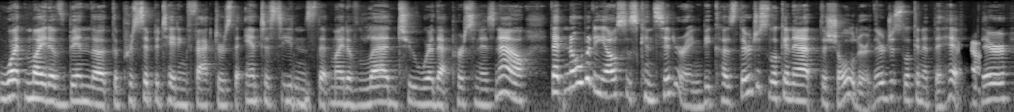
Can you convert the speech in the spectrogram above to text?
what might have been the the precipitating factors the antecedents that might have led to where that person is now that nobody else is considering because they're just looking at the shoulder. They're just looking at the hip. Yeah. they're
